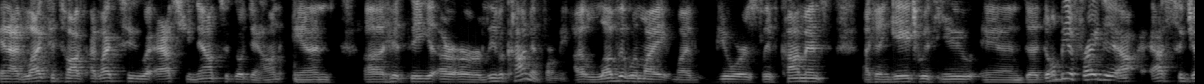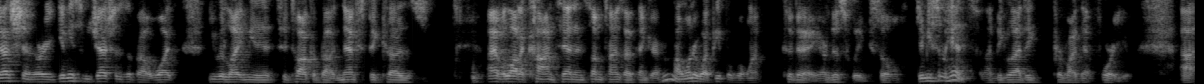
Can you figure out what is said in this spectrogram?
And I'd like to talk. I'd like to ask you now to go down and uh, hit the or, or, leave a comment for me. I love it when my my viewers leave comments. I can engage with you, and uh, don't be afraid to ask suggestions or give me suggestions about what you would like me to, to talk about next because I have a lot of content, and sometimes I think, hmm, I wonder what people will want today or this week. So give me some hints. I'd be glad to provide that for you. Uh,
